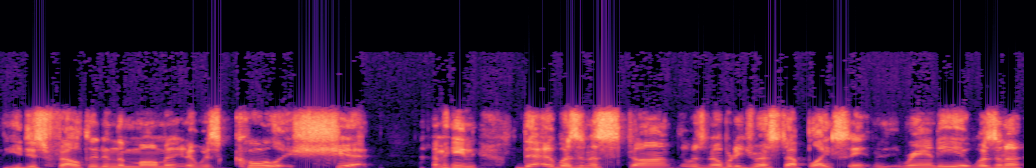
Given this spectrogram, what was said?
He just felt it in the moment and it was cool as shit. I mean, that it wasn't a stunt. There was nobody dressed up like Saint Randy. It wasn't a,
